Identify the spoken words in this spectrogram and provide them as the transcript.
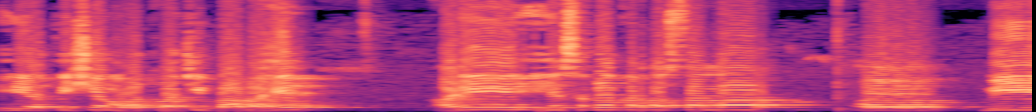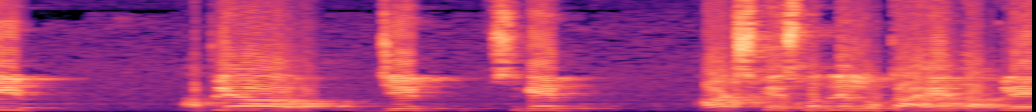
ही अतिशय महत्वाची बाब आहे. आणि हे सगळं करत असताना मी आपल्या जे सगळे आर्ट स्पेस मधले लोक आहेत आपले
